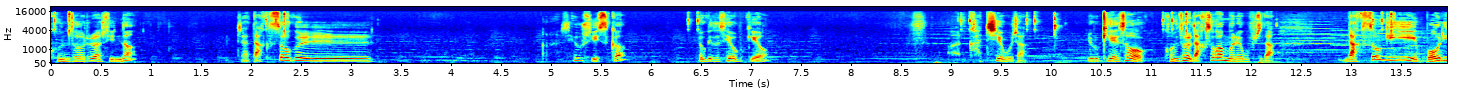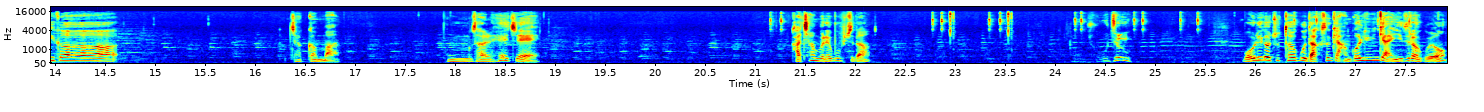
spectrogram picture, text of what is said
건설을 할 수 있나? 자 낙석을 세울 수 있을까? 여기서 세워볼게요. 아, 같이 해보자. 이렇게 해서 건설 낙석 한번 해봅시다. 낙석이 머리가 잠깐만. 봉살 해제. 같이 한번 해봅시다. 出征！ 머리가 좋다고 낙석이 안 걸리는 게 아니더라고요.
